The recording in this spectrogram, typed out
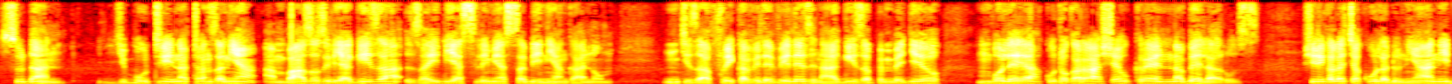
Sudan, Jibuti na Tanzania ambazo ziliagiza zaidi ya asilimia 70 ya ngano. Nchi za Afrika vilevile vile zinaagiza pembejeo mbolea kutoka Russia, Ukraine na Belarus. Shirika la chakula duniani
